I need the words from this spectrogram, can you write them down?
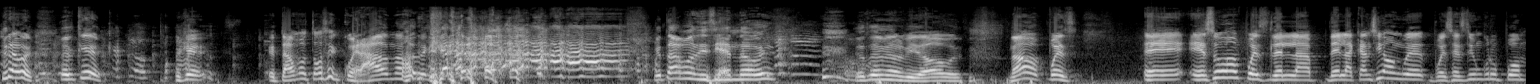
Mira, güey. Es que. Es que. Estábamos todos encuerados, ¿no? De ¿Qué estábamos diciendo, güey? Eso se me olvidó, güey. No, pues. eh, eso, pues, de la, de la canción, güey, pues es de un grupo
